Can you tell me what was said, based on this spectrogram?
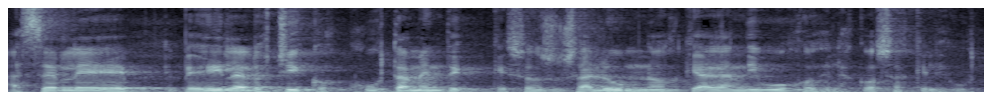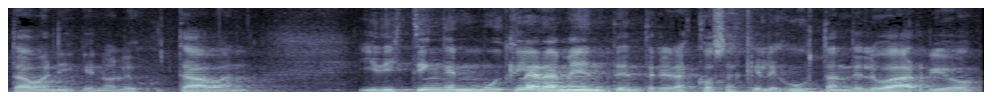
hacerle, pedirle a los chicos, justamente que son sus alumnos, que hagan dibujos de las cosas que les gustaban y que no les gustaban, y distinguen muy claramente entre las cosas que les gustan del barrio,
